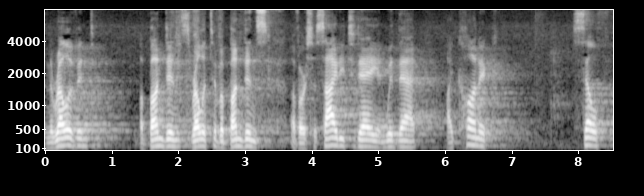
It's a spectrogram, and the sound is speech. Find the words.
In the relevant abundance, relative abundance of our society today, and with that iconic, self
